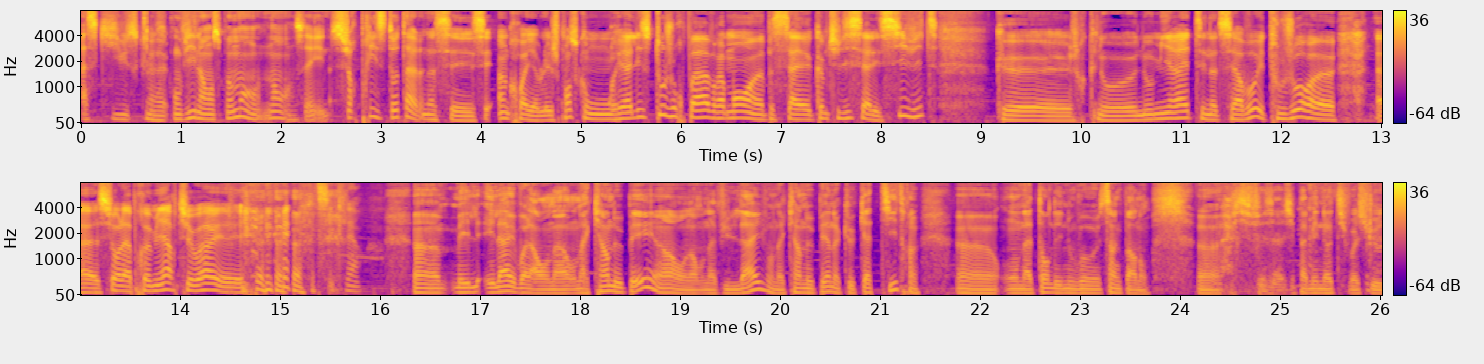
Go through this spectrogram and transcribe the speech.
à ce qui- ce que- Ouais. ce qu'on vit là en ce moment. Non, c'est une surprise totale. C'est c'est incroyable. Et je pense qu'on réalise toujours pas vraiment, parce que ça- comme tu dis, c'est allé si vite que je crois que nos, nos mirettes et notre cerveau est toujours euh, euh, sur la première, tu vois. Et c'est clair. Euh, mais et là, et voilà, on a on a qu'un EP, hein, on, a, on a vu le live, on a qu'un EP, on a que quatre titres. Euh, on attend des nouveaux cinq, pardon. Euh, J'ai pas mes notes, tu vois, je suis,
